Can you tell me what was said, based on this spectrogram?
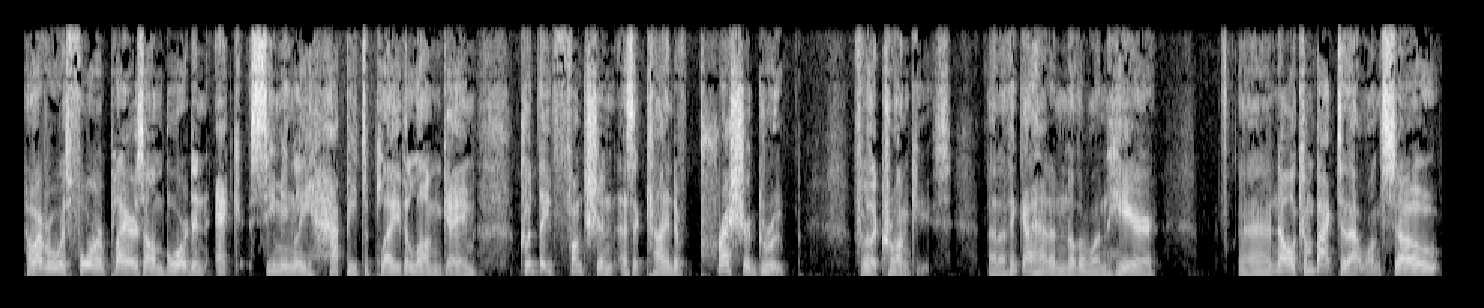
However, with former players on board and Ek seemingly happy to play the long game, could they function as a kind of pressure group for the Kroenkes? And I think I had another one here. Uh, no, I'll come back to that one. So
